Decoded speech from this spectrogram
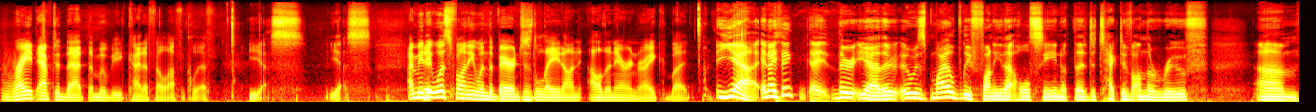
Right after that, the movie kind of fell off a cliff. Yes. Yes. I mean, it, It- was funny when the bear just laid on Alden Ehrenreich, but Yeah, and I think uh, there, yeah, there it was mildly funny that whole scene with the detective on the roof. Um,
